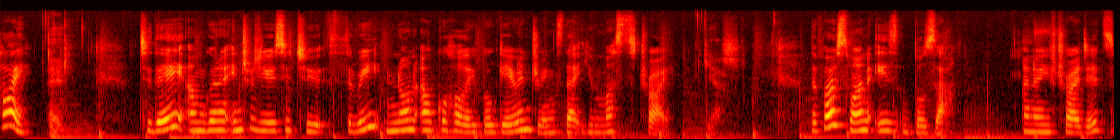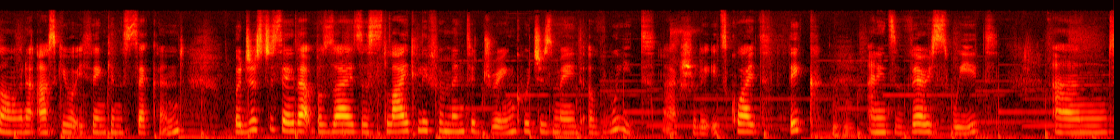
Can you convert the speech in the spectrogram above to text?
Hi. Hey. Today I'm going to introduce you to three non-alcoholic Bulgarian drinks that you must try. Yes. The first one is boza. I know you've tried it, so I'm going to ask you what you think in a second. But just to say that boza is a slightly fermented drink which is made of wheat actually. It's quite thick mm-hmm. and it's very sweet. And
